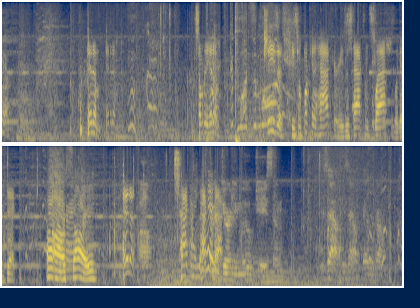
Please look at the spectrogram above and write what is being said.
fuck? Hit him! Hit him! Somebody hit him! Jesus, he's a fucking hacker. He just hacks and slashes like a dick. Oh, sorry. Hit him! Wow. Just hack him, hack him him. back. Dirty move, Jason. He's out. He's out. Guys, he's out. There.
